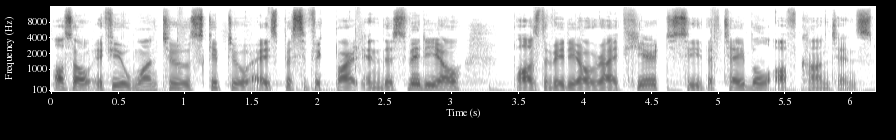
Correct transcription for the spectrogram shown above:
Also, if you want to skip to a specific part in this video, pause the video right here to see the table of contents.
